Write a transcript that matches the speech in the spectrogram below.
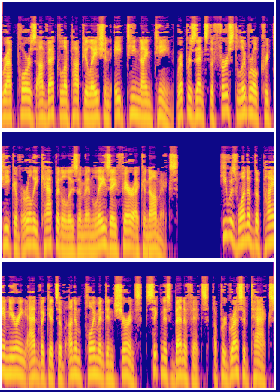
rapports avec la population 1819 represents the first liberal critique of early capitalism and laissez-faire economics. He was one of the pioneering advocates of unemployment insurance, sickness benefits, a progressive tax,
